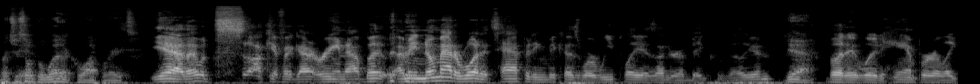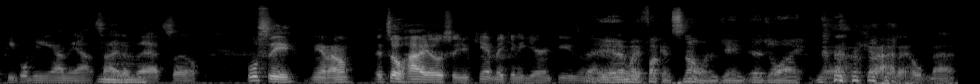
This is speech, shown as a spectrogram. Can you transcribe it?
let's just Yeah. hope the weather cooperates. Yeah, that would suck if it got rained out. But I mean, no matter what, it's happening because where we play is under a big pavilion. Yeah, But it would hamper like people being on the outside Mhm. of that. So we'll see. You know, it's Ohio, so you can't make any guarantees. in yeah, that it might fucking snow in Jan- uh, July. Oh, God, I hope not.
